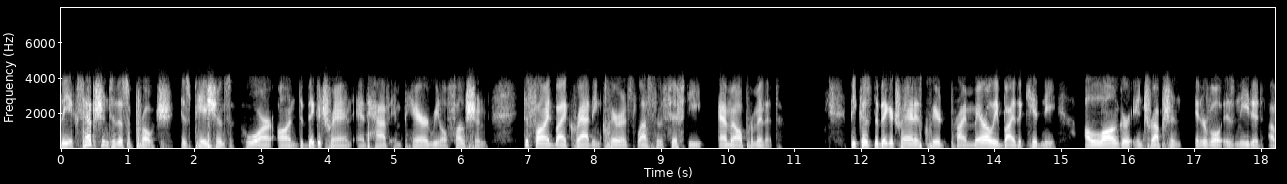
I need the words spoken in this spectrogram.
The exception to this approach is patients who are on dabigatran and have impaired renal function, defined by creatinine clearance less than 50 ml per minute. Because dabigatran is cleared primarily by the kidney, a longer interruption interval is needed of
